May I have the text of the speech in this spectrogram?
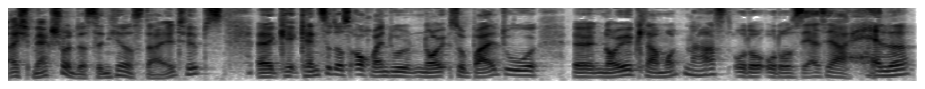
Ah, Ich merke schon, das sind hier Style-Tipps. Äh, ke- kennst du das auch, wenn du neu, sobald du äh, neue Klamotten hast oder, oder sehr, sehr helle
